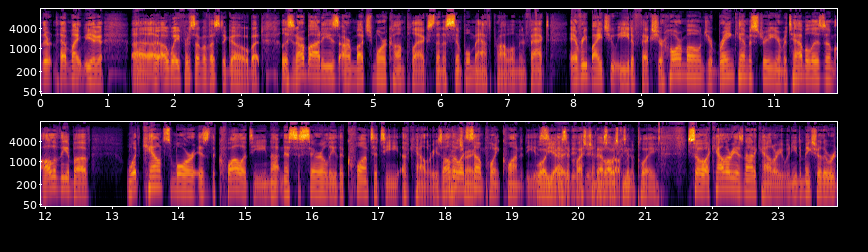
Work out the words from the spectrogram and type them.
there, that might be a, uh, a way for some of us to go. But listen, our bodies are much more complex than a simple math problem. In fact, every bite you eat affects your hormones, your brain chemistry, your metabolism, all of the above. What counts more is the quality, not necessarily the quantity of calories. Although That's at some point, quantity is, well, yeah, is a it- it- question. that'll always well, come too. into play. So a calorie is not a calorie. We need to make sure that we're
